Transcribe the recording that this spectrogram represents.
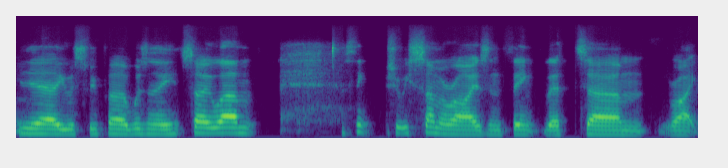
Yeah, he was superb, wasn't he? So, um, I think should we summarise and think that um, right,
